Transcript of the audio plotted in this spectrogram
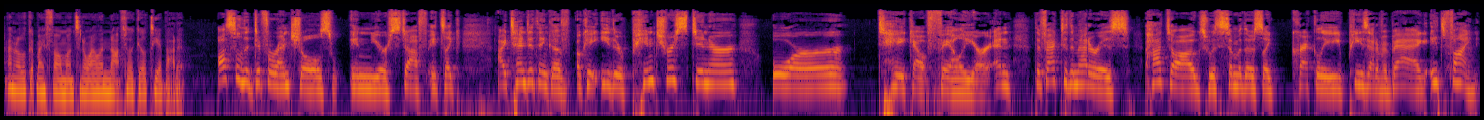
I'm going to look at my phone once in a while and not feel guilty about it. Also, the differentials in your stuff, it's like I tend to think of, okay, either Pinterest dinner or takeout failure. And the fact of the matter is, hot dogs with some of those like crackly peas out of a bag, it's fine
